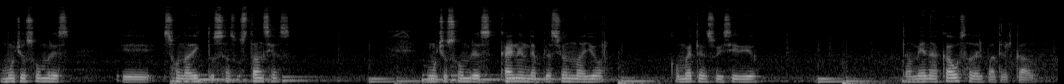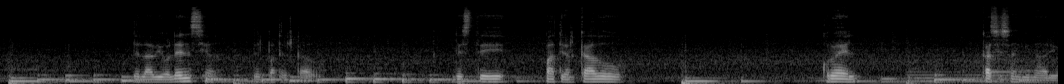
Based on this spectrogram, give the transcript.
muchos hombres eh, son adictos a sustancias, muchos hombres caen en depresión mayor, cometen suicidio, también a causa del patriarcado, de la violencia del patriarcado, de este patriarcado cruel, casi sanguinario.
